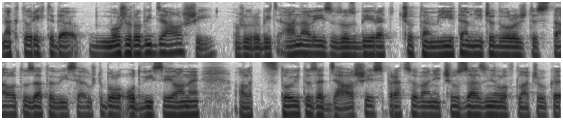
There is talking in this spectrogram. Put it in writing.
na ktorých teda môžu robiť ďalší. Môžu robiť analýzu, zozbierať, čo tam je, tam niečo dôležité, stálo to za to vysielať, už to bolo odvysielané, ale stojí to za ďalšie spracovanie, čo zaznelo v tlačovke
